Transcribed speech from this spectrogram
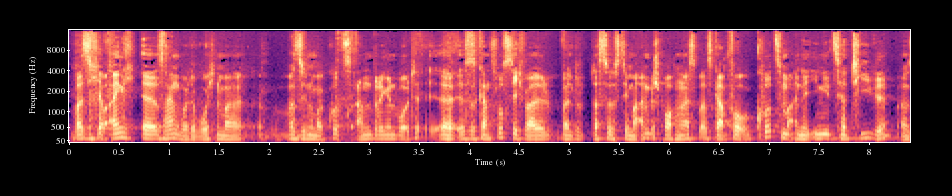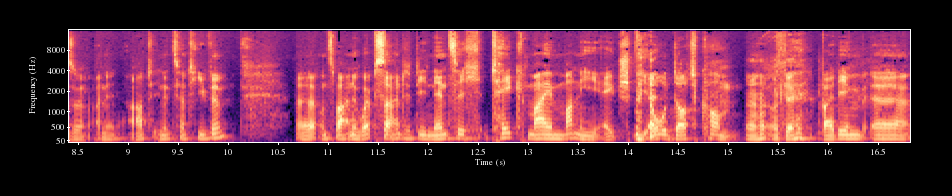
Was ich aber eigentlich äh, sagen wollte, wo ich nochmal, was ich nochmal kurz anbringen wollte, äh, ist es ganz lustig, weil, weil du, dass du das Thema angesprochen hast. Es gab vor kurzem eine Initiative, also eine Art Initiative, Äh, und zwar eine Webseite, die nennt sich takemymoneyhbo.com. Okay. bei dem äh,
